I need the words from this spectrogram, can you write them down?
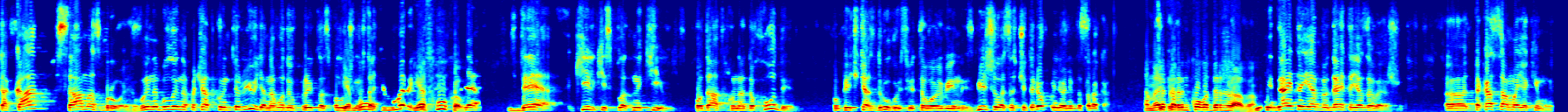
Така сама зброя. Ви не були на початку інтерв'ю. Я наводив приклад Сполучених. Штатів Америки, Я слухав. де, де кількість платників податку на доходи під час Другої світової війни збільшилася з 4 мільйонів до 40. Америка Чотири. ринкова держава. І дайте я дайте я завершу. Е, така сама, як і ми.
